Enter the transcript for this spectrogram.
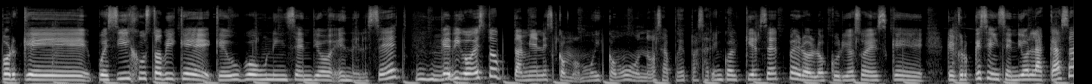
Porque, pues sí, justo vi que, que hubo un incendio en el set. Que digo, esto también es como muy común, ¿no? O sea, puede pasar en cualquier set, pero lo curioso es que, que creo que se incendió la casa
